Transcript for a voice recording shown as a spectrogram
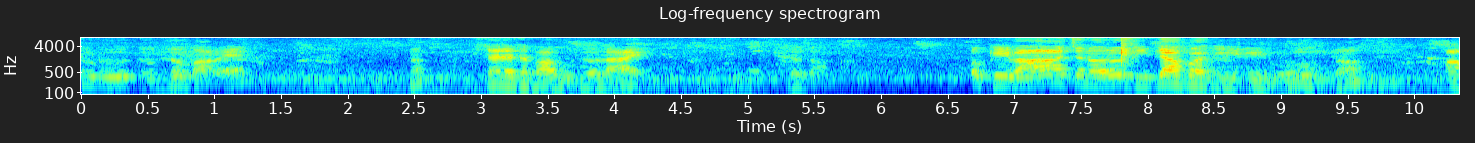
ထိုးထိုးသူလွတ်မှာပဲနော်တက်တဲ့တစ်ပေါက်ကိုလွတ်လိုက်လွတ်သွားပါ okay ပါကျွန်တော်တို့ဒီပြခွက်ကလေးတွေကိုနော်အာ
